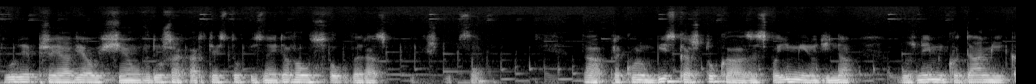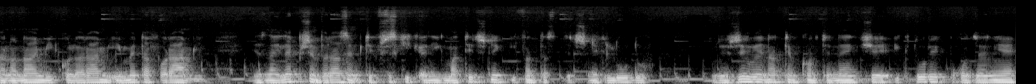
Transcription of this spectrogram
który przejawiał się w duszach artystów i znajdował swój wyraz w ich sztuce. Ta prekolumbijska sztuka ze swoimi rodzinami różnymi kodami, kanonami, kolorami i metaforami jest najlepszym wyrazem tych wszystkich enigmatycznych i fantastycznych ludów, które żyły na tym kontynencie i których pochodzenie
